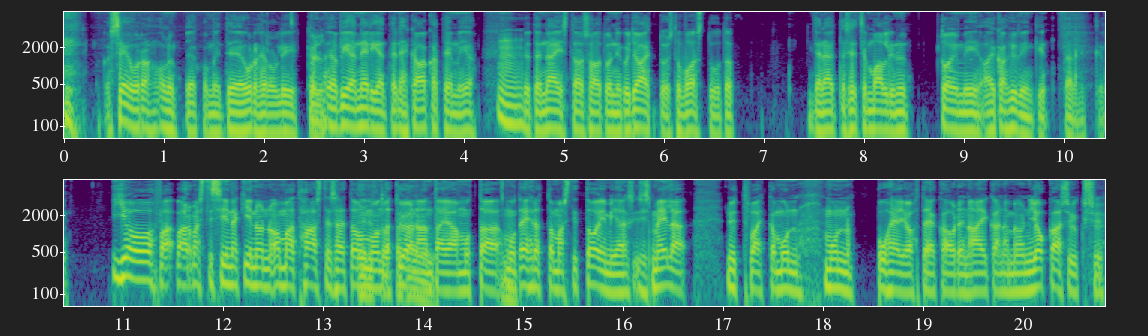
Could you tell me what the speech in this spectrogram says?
seura, olympiakomitea ja urheiluliitto Kyllä. ja vielä neljänten ehkä akatemia, Mm. joten näistä on saatu niin kuin jaettuista vastuuta. Ja näyttäisi, että se malli nyt toimii aika hyvinkin tällä hetkellä. Joo, va- varmasti siinäkin on omat haasteensa, että on Ei, monta kai on. työnantajaa, mutta, Mm. mutta ehdottomasti toimia. Siis meillä nyt vaikka mun, mun puheenjohtajakauden aikana me on joka syksy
